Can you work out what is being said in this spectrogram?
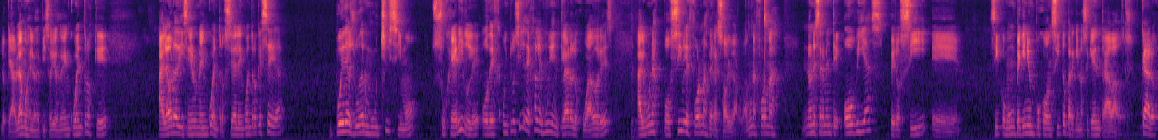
lo que hablamos en los episodios de encuentros, que a la hora de diseñar un encuentro, sea el encuentro que sea, puede ayudar muchísimo sugerirle o, o inclusive dejarles muy en claro a los jugadores algunas posibles formas de resolverlo. Algunas formas no necesariamente obvias, pero sí, eh, sí como un pequeño empujoncito para que no se queden trabados. Claro,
